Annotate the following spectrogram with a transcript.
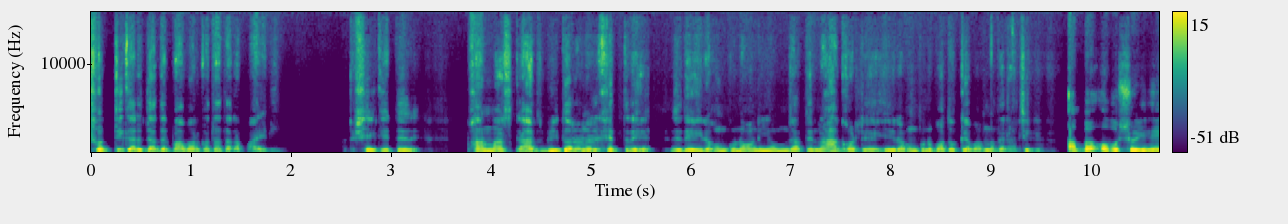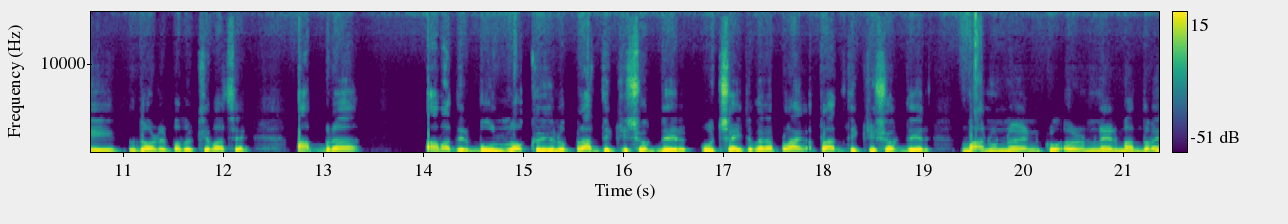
সত্যিকারে যাদের পাবার কথা তারা পায়নি। সেই ক্ষেত্রে ফার্মার্স কার্ড বিতরণের ক্ষেত্রে যদি এইরকম কোনো অনিয়ম যাতে না ঘটে, এইরকম কোনো পদক্ষেপ আপনাদের আছে কি? আমরা অবশ্যই এই ধরনের পদক্ষেপ আছে। আমরা, আমাদের মূল লক্ষ্যই হলো প্রান্তিক কৃষকদের উৎসাহিত করা প্রান্তিক কৃষকদের মান উন্নয়নের মাধ্যমে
